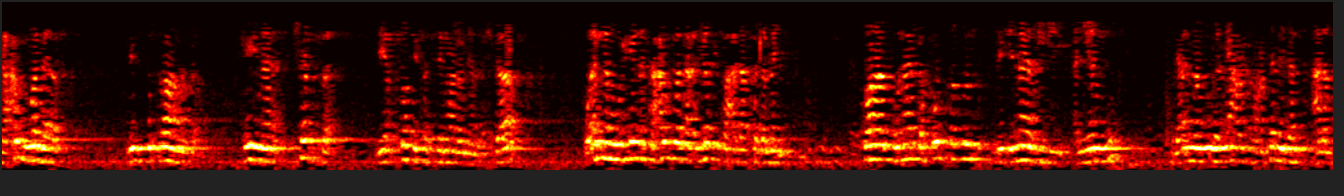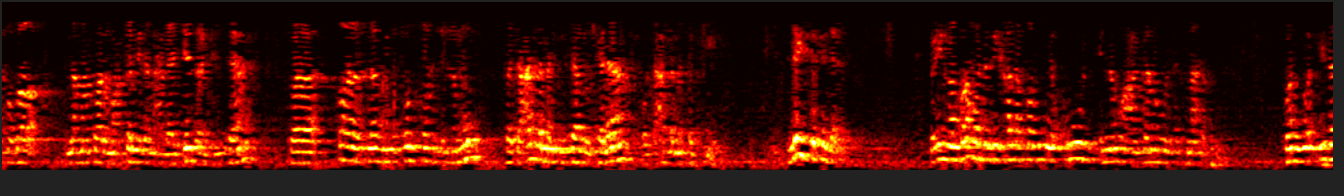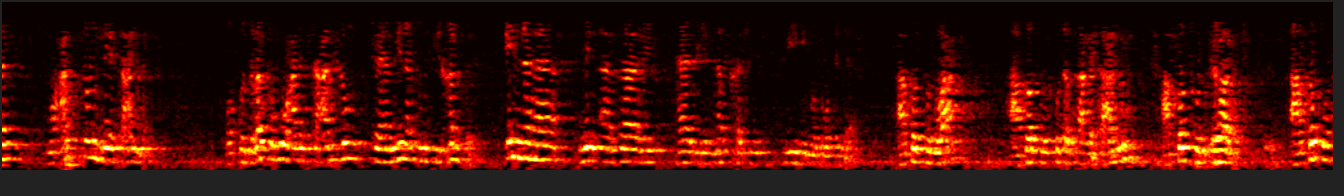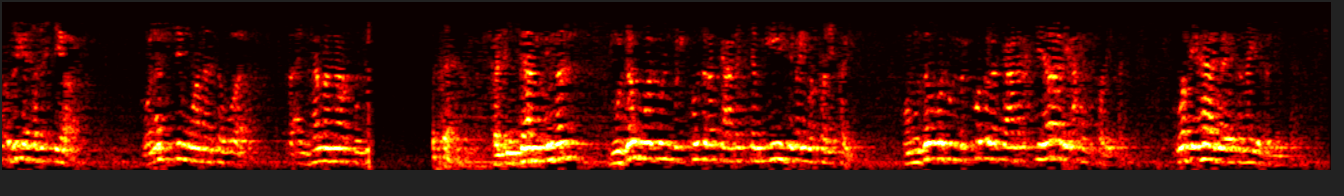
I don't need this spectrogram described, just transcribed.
تعود الاستقامة حين شب ليقتطف الثمار من الأشجار. وأنه حين تعود أن يقف على قدميه. صار هناك فرصة لدماغه أن ينمو لأنه لم يعد معتمدا على الفضاء إنما صار معتمدا على جذع الإنسان فصارت له فرصة للنمو فتعلم الإنسان الكلام وتعلم التفكير. ليس كذلك. فإن الله الذي خلقه يقول إنه علمه الأسماء. فهو إذا معد ليتعلم وقدرته على التعلم كامنة في خلقه. إنها من آثار هذه النفخة فيه من روح الله. أعطته الوعي أعطته القدرة على التعلم أعطته الإرادة أعطته حرية الاختيار. ونفس وما سواه فألهمنا فجور فالإنسان إذا مزود بالقدرة على التمييز بين الطريقين ومزود بالقدرة على اختيار أحد الطريقين. وبهذا يتميز الإنسان.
